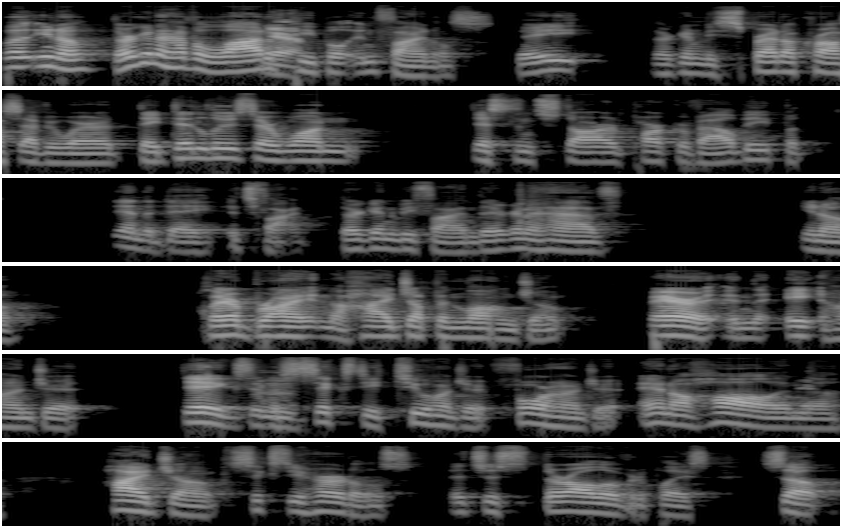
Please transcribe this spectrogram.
But, you know, they're going to have a lot of Yeah. people in finals. They, they're going to be spread across everywhere. They did lose their one distance star in Parker Valby, but the end of the day, it's fine. They're going to be fine. They're going to have, you know, Claire Bryant in the high jump and long jump, Barrett in the 800, Diggs in the Mhm. 60, 200, 400, Anna Hall in the high jump, 60 hurdles. It's just, they're all over the place. So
